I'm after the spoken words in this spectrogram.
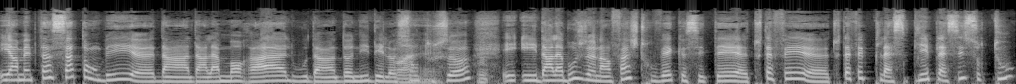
Et en même temps, ça tombait euh, dans, dans la morale ou dans donner des leçons, Ouais. tout ça. Mm. Et, et dans la bouche d'un enfant, je trouvais que c'était tout à fait, tout à fait place, bien placé, surtout.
